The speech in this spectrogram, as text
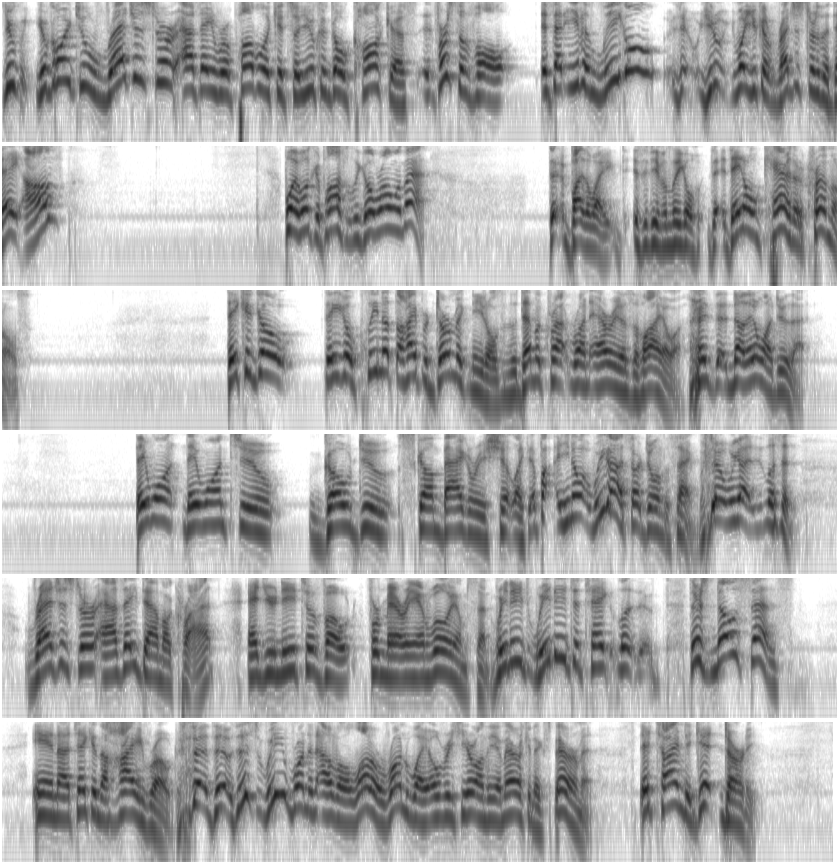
You you're going to register as a Republican so you could go caucus. First of all, is that even legal? You what you can register the day of? Boy, what could possibly go wrong with that? Th- By the way, is it even legal? Th- They don't care. They're criminals. They could go. They could go clean up the hypodermic needles in the Democrat-run areas of Iowa. No, they don't want to do that. They want. They want to go do scumbaggery shit like that. You know what? We got to start doing the same. We got listen. Register as a Democrat, and you need to vote for Marianne Williamson. We need. We need to take. There's no sense in uh, taking the high road. this we're running out of a lot of runway over here on the American experiment. It's time to get dirty.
